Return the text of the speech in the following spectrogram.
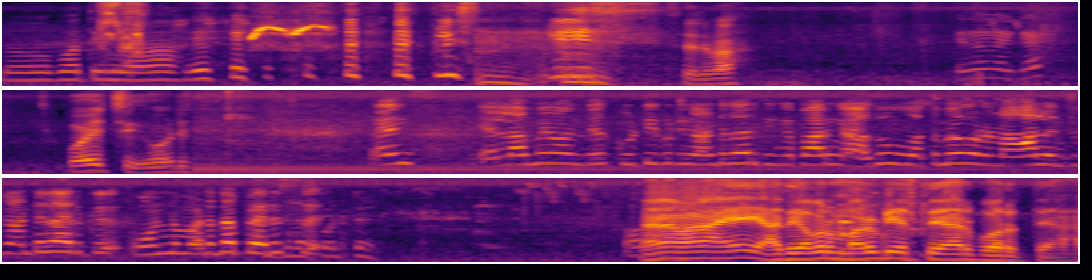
இதோ பார்த்தீங்களா ப்ளீஸ் ப்ளீஸ் சரி வா. போயிடுச்சு ஓடி. ஃப்ரெண்ட்ஸ் எல்லாமே வந்து குட்டி குட்டி நண்டு தான் இருக்குங்க பாருங்க அதுவும் மொத்தமே ஒரு நாலஞ்சு நண்டு தான் இருக்கு ஒன்று மட்டும் தான் பெருசு வேணாம் வேணாம் ஏய் அதுக்கப்புறம் மறுபடியும் எடுத்து யார் கொட்டுறதா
